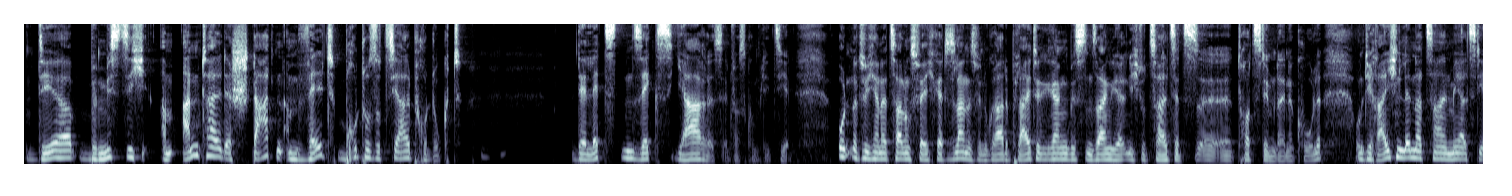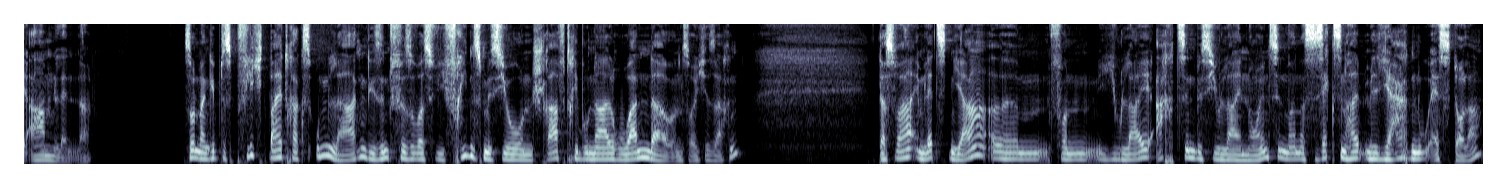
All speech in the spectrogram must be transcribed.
der bemisst sich am Anteil der Staaten am Weltbruttosozialprodukt der letzten sechs Jahre ist etwas kompliziert. Und natürlich an der Zahlungsfähigkeit des Landes. Wenn du gerade pleite gegangen bist, dann sagen die halt nicht, du zahlst jetzt äh, trotzdem deine Kohle. Und die reichen Länder zahlen mehr als die armen Länder. So, und dann gibt es Pflichtbeitragsumlagen, die sind für sowas wie Friedensmissionen, Straftribunal Ruanda und solche Sachen. Das war im letzten Jahr, ähm, von Juli 18 bis Juli 19 waren das 6,5 Milliarden US-Dollar.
